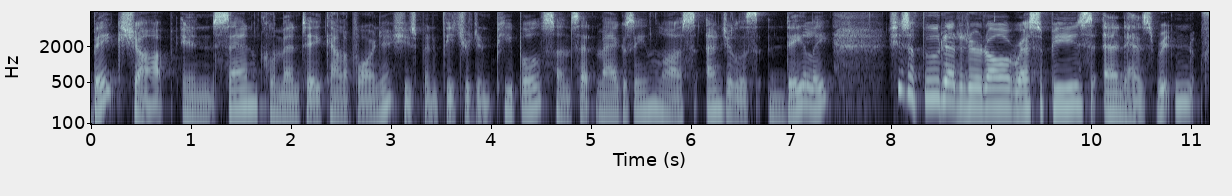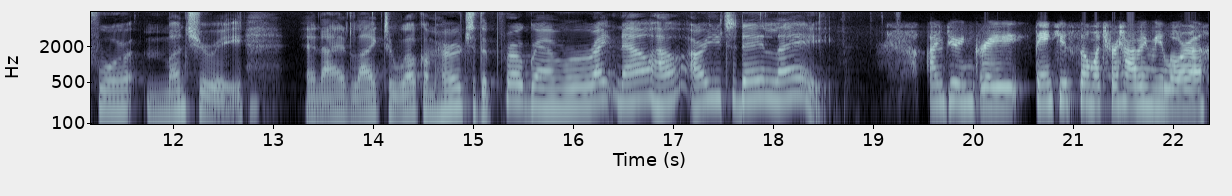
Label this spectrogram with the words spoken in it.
Bake Shop in San Clemente, California. She's been featured in People, Sunset Magazine, Los Angeles Daily. She's a food editor at All Recipes and has written for Munchery. And I'd like to welcome her to the program right now. How are you today, Lei? I'm doing great. Thank you so much for having me, Laura.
